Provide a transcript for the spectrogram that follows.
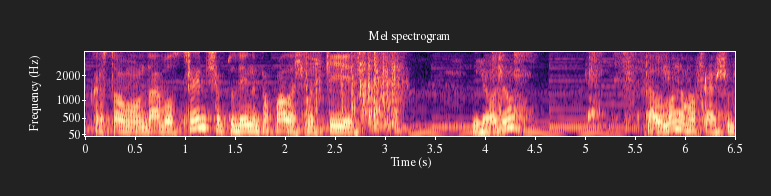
Використовуємо Double Strain, щоб туди не попали шматки льоду та лимонного фрешу.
